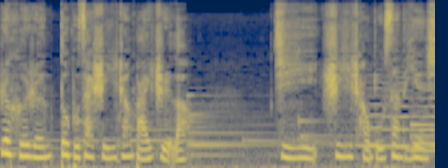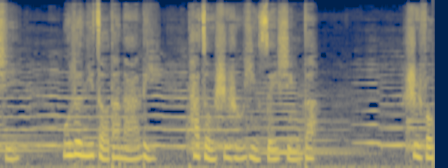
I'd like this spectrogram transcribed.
任何人都不再是一张白纸了。记忆是一场不散的宴席，无论你走到哪里，它总是如影随形的。是否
